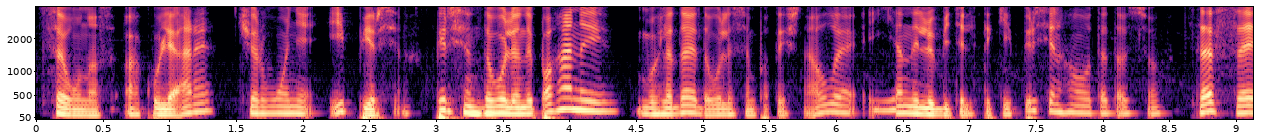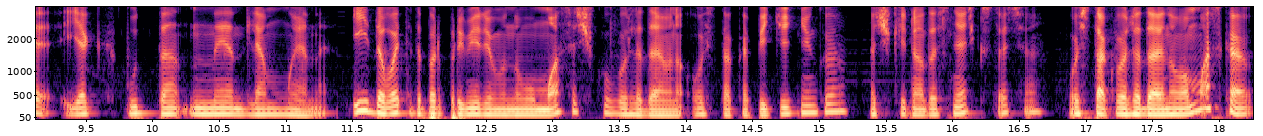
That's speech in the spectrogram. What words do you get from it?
Це у нас окуляри червоні і пірсінг. Пірсінг доволі непоганий, виглядає доволі симпатично, але я не любитель таких пірсінгів, от це все. Це все як будто не для мене. І давайте тепер приміряємо нову масочку. Виглядає вона ось так апетитненько. Очки треба зняти, кстати. Ось так виглядає нова маска.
